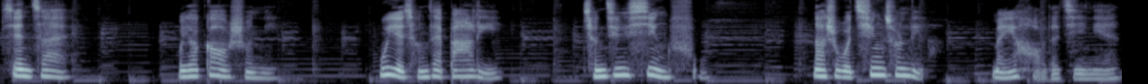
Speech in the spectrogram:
现在，我要告诉你，我也曾在巴黎，曾经幸福，那是我青春里。美好的几年，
